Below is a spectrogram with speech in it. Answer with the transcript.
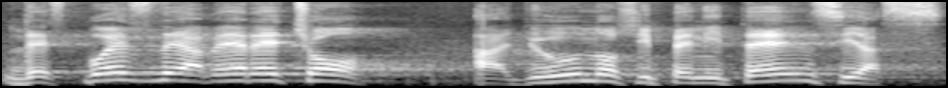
después de haber hecho ayunos y penitencias,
